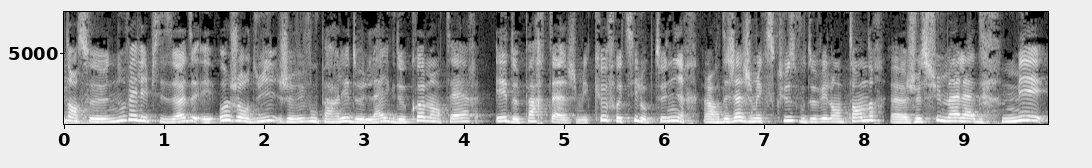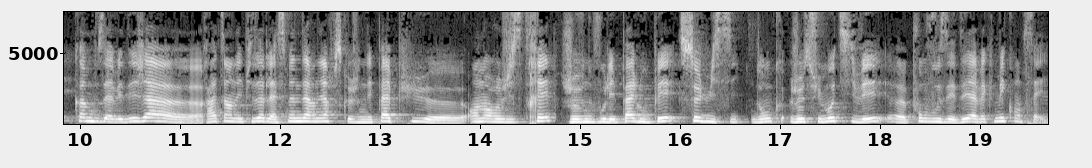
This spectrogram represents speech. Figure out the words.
dans ce nouvel épisode et aujourd'hui je vais vous parler de likes, de commentaires et de partages. Mais que faut-il obtenir? Alors déjà je m'excuse, vous devez l'entendre, euh, je suis malade. Mais comme vous avez déjà euh, raté un épisode la semaine dernière parce que je n'ai pas pu euh, en enregistrer, je ne voulais pas louper celui-ci. Donc je suis motivée pour vous aider avec mes conseils.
